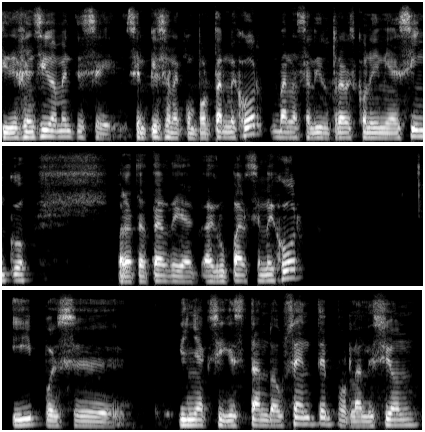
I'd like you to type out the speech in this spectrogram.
defensivamente se, empiezan a comportar mejor. Van a salir otra vez con línea de 5 para tratar de agruparse mejor. Y pues eh, sigue estando ausente por la lesión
